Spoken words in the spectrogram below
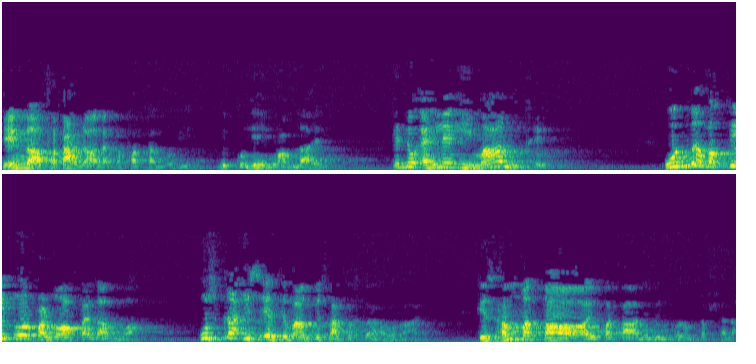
کہ فتح نہ کا فتح مبینہ بالکل یہی معاملہ ہے۔ کہ جو اہل ایمان تھے، ان میں وقتی طور پر ذوق پیدا ہوا۔ اس کا اس اہتمام کے ساتھ تذکرہ ہو رہا ہے۔ اس ہمت فتح نے بالکل ہم تفصلا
